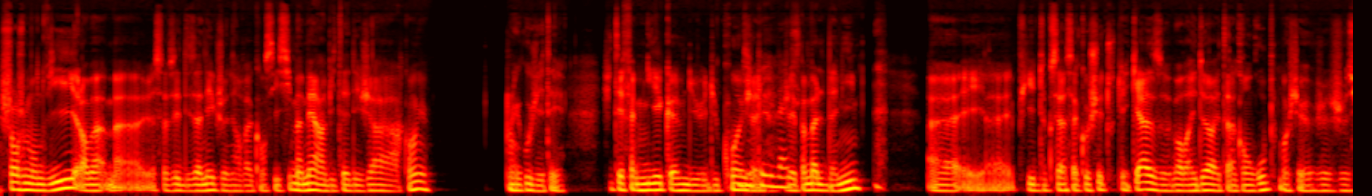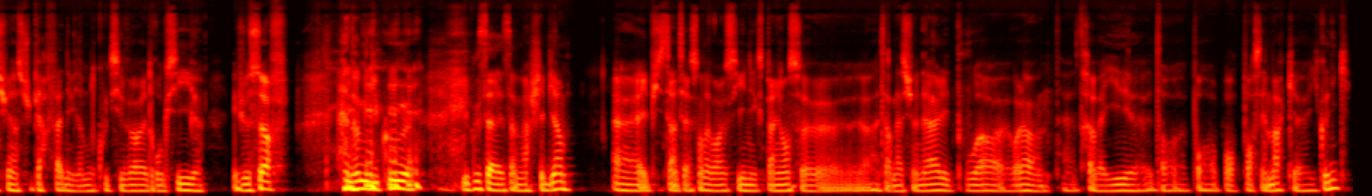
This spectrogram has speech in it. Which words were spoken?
Changement de vie. Alors, ça faisait des années que je venais en vacances ici. Ma mère habitait déjà à Arkang. Du coup, j'étais, j'étais familier quand même du, du coin. j'avais, pas mal d'amis. Euh, euh, et, puis, donc, ça, ça cochait toutes les cases. Boardrider était un grand groupe. Moi, je, je, suis un super fan, évidemment, de Quicksilver et de Roxy. Et je surfe. donc, du coup, du coup ça, ça marchait bien. Euh, et puis c'était intéressant d'avoir aussi une expérience euh, internationale et de pouvoir euh, voilà, travailler pour, pour, pour, ces marques iconiques.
